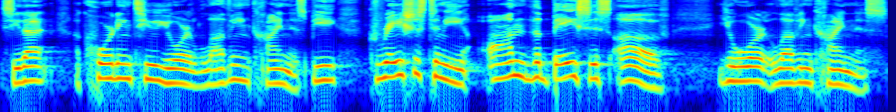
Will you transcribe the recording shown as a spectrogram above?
See that? According to your loving kindness. Be gracious to me on the basis of your loving kindness,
